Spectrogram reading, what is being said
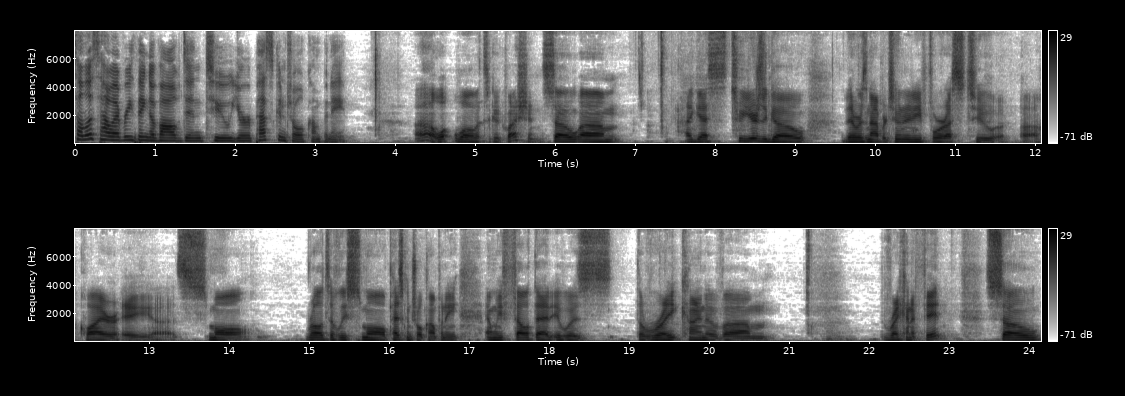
Tell us how everything evolved into your pest control company. Oh, well, well that's a good question. So, um, I guess two years ago, there was an opportunity for us to uh, acquire a uh, small, relatively small pest control company, and we felt that it was the right kind of um, right kind of fit. So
